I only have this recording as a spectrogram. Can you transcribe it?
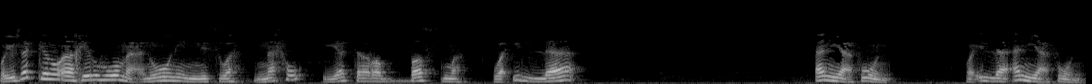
ويسكن آخره مع نون النسوة نحو يتربصن وإلا أن يعفون وإلا أن يعفون.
